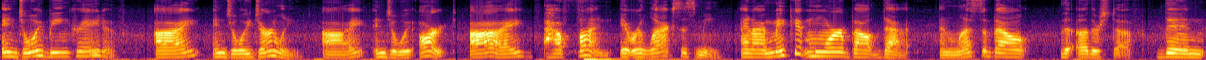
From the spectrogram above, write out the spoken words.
enjoy being creative, I enjoy journaling. I enjoy art. I have fun. It relaxes me. And I make it more about that and less about the other stuff, then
